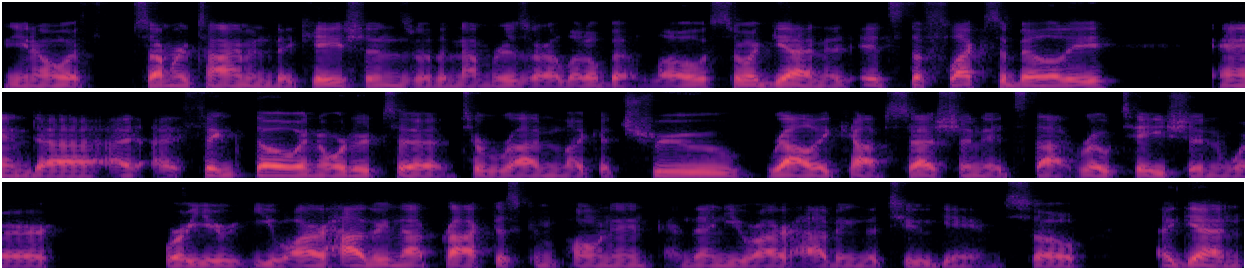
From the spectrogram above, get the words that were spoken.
you know with summertime and vacations where the numbers are a little bit low. So again it, it's the flexibility and uh, I, I, think though in order to to run like a true rally cap session it's that rotation where where you you are having that practice component and then you are having the two games. So again,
